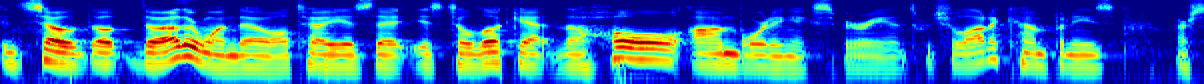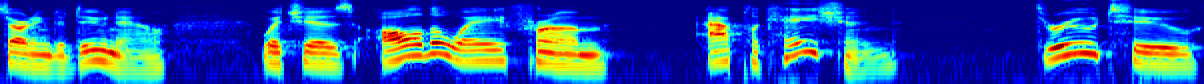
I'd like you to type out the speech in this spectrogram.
and so the, the other one, though, I'll tell you is that is to look at the whole onboarding experience, which a lot of companies are starting to do now, which is all the way from application through to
